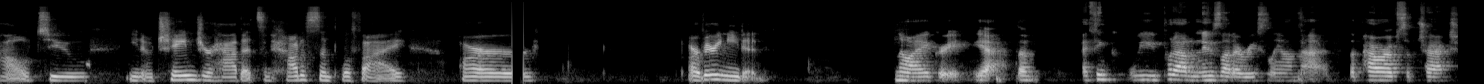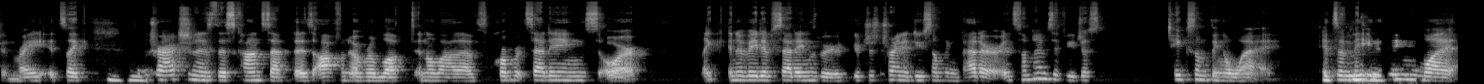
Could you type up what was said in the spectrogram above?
how to you know change your habits and how to simplify are are very needed. No, I agree. Yeah. The, I think we put out a newsletter recently on that. The power of subtraction, right? It's like subtraction is this concept that is often overlooked in a lot of corporate settings or like innovative settings where you're just trying to do something better. And sometimes if you just take something away, it's amazing what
